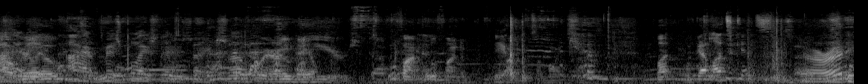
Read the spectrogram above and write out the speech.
I have, I have misplaced those things somewhere over the years. we'll find them. we'll find them. Yeah. But we've got lots of kids. So. All righty.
